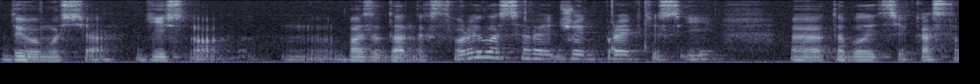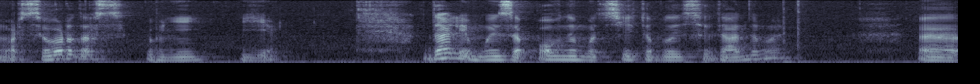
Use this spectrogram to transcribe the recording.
Дивимося, дійсно база даних створилася RateJoin Practice і е, таблиці Customers Orders в ній є. Далі ми заповнимо ці таблиці даними. Е,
